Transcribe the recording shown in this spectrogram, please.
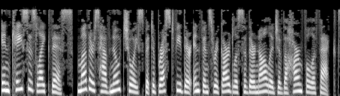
In cases like this, mothers have no choice but to breastfeed their infants regardless of their knowledge of the harmful effects.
